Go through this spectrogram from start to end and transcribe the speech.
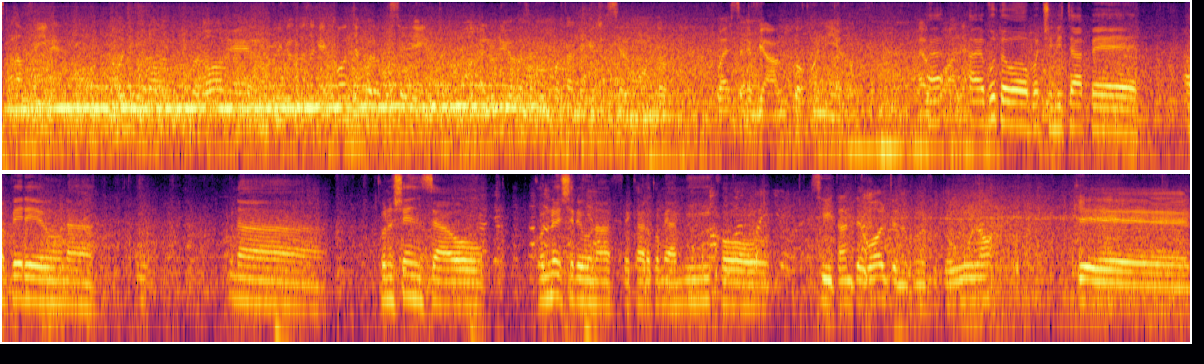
Alla fine, o di colore o di colore, l'unica cosa che conta è quello che sei dentro, è l'unica cosa più importante che ci sia al mondo. Può essere bianco o nero, è Hai avuto opportunità per avere una, una conoscenza o conoscere un africano come amico? Sì, tante volte ne ho conosciuto uno che,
